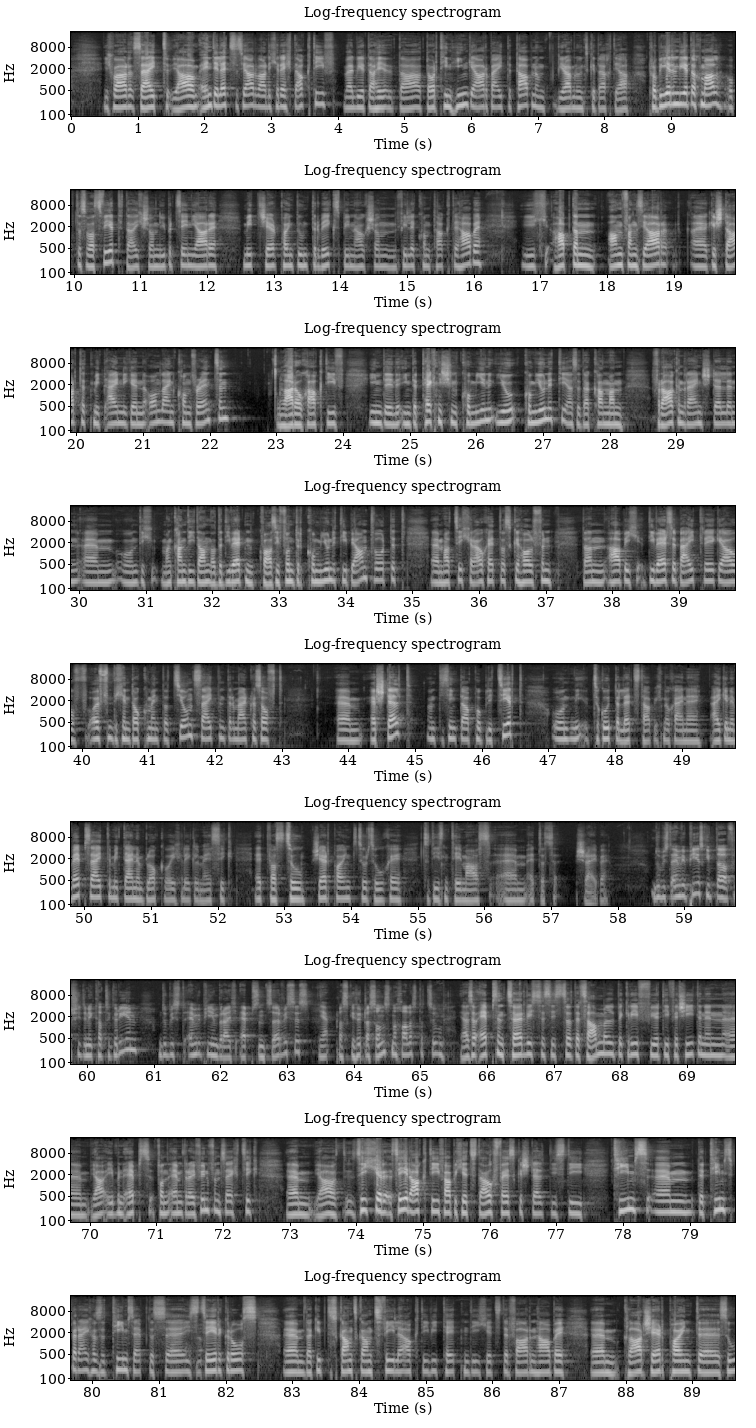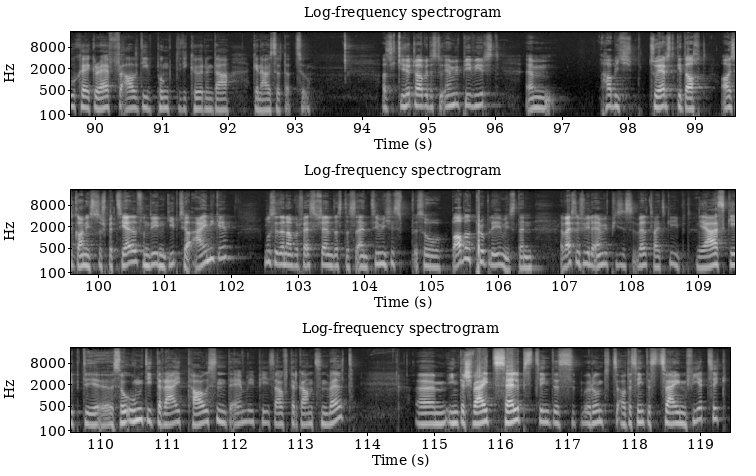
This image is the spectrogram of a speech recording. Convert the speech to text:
Ich war seit ja, Ende letztes Jahr war ich recht aktiv, weil wir da, da dorthin hingearbeitet haben und wir haben uns gedacht, ja, probieren wir doch mal, ob das was wird, da ich schon über zehn Jahre mit SharePoint unterwegs bin, auch schon viele Kontakte habe. Ich habe dann Anfangsjahr äh, gestartet mit einigen Online-Konferenzen war auch aktiv in, den, in der technischen Community, also da kann man Fragen reinstellen ähm, und ich, man kann die dann, oder die werden quasi von der Community beantwortet, ähm, hat sicher auch etwas geholfen. Dann habe ich diverse Beiträge auf öffentlichen Dokumentationsseiten der Microsoft ähm, erstellt und die sind da publiziert. Und zu guter Letzt habe ich noch eine eigene Webseite mit einem Blog, wo ich regelmäßig etwas zu SharePoint, zur Suche zu diesen Themas ähm, etwas schreibe. Und du bist MVP, es gibt da verschiedene Kategorien und du bist MVP im Bereich Apps und Services. Ja. Was gehört da sonst noch alles dazu? Ja, also Apps und Services ist so der Sammelbegriff für die verschiedenen, ähm, ja, eben Apps von M365. Ähm, ja, sicher sehr aktiv habe ich jetzt auch festgestellt, ist die Teams, ähm, der Teams-Bereich, also Teams-App, das äh, ist ja. sehr groß. Ähm, da gibt es ganz, ganz viele Aktivitäten, die ich jetzt erfahren habe. Ähm, klar, SharePoint, äh, Suche, Graph, all die Punkte, die gehören da genauso dazu. Als ich gehört habe, dass du MVP wirst, ähm, habe ich zuerst gedacht, also gar nicht so speziell, von denen gibt es ja einige. Musste dann aber feststellen, dass das ein ziemliches so Bubble-Problem ist, denn Weißt du, wie viele MVPs es weltweit gibt? Ja, es gibt äh, so um die 3000 MVPs auf der ganzen Welt. Ähm, in der Schweiz selbst sind es rund oder sind es 42.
